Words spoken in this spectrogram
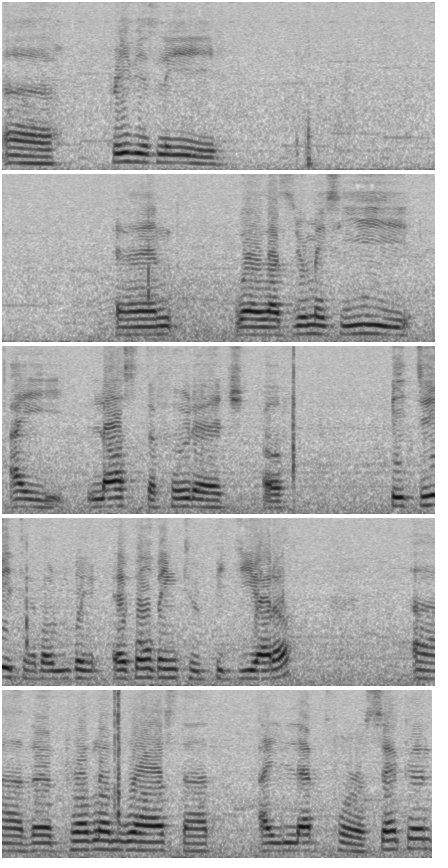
Uh, previously, and well, as you may see, I lost the footage of Pidgeot evolving, to Pidgeotto. Uh, the problem was that I left for a second,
